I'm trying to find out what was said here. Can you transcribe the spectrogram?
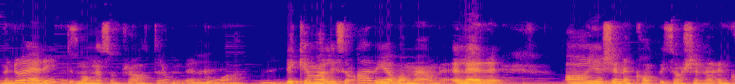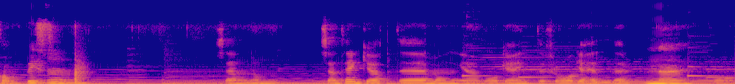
Men då är det inte Precis. många som pratar om det ändå. Det kan vara liksom, ah, men jag var med om det. Eller, ah, jag känner en kompis som känner en kompis. Mm. Sen, om, sen tänker jag att eh, många vågar inte fråga heller. Nej. Och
